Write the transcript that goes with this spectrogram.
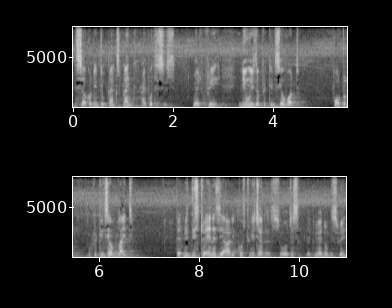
This is according to Planck's Planck hypothesis, where free nu is the frequency of what? Photon, the frequency of light. That means these two energy are equals to each other. So just let me write down this way.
